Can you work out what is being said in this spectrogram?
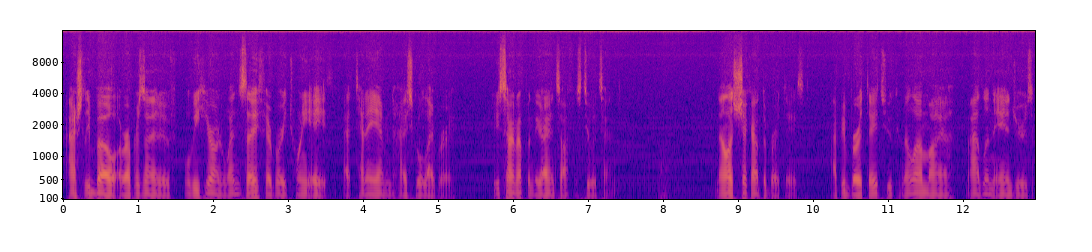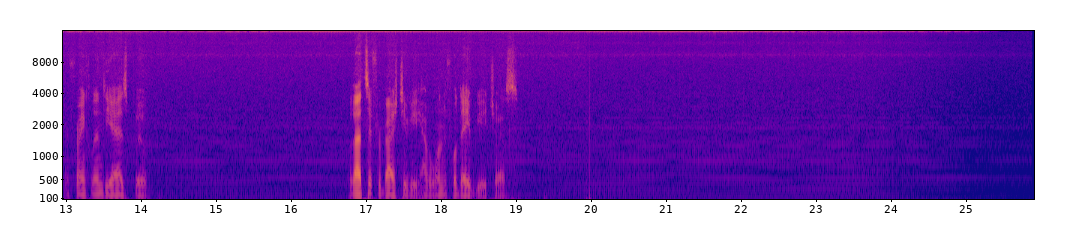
Ashley Bowe, a representative, will be here on Wednesday, February 28th at 10 a.m. in the high school library. Please sign up in the guidance office to attend. Now let's check out the birthdays. Happy birthday to Camilla Amaya, Madeline Andrews, and Franklin Diaz Boo. Well, that's it for Bash TV. Have a wonderful day, BHS.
